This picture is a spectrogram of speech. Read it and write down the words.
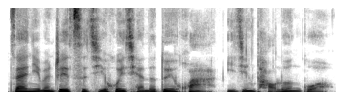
在你们这次集会前的对话已经讨论过。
